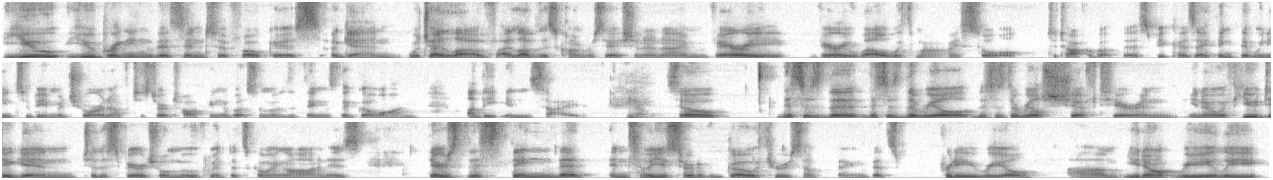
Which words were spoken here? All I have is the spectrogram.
you you bringing this into focus again, which I love. I love this conversation, and I'm very very well with my soul to talk about this because I think that we need to be mature enough to start talking about some of the things that go on on the inside. Yeah. So this is the this is the real this is the real shift here and you know if you dig into the spiritual movement that's going on is there's this thing that until you sort of go through something that's pretty real um, you don't really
